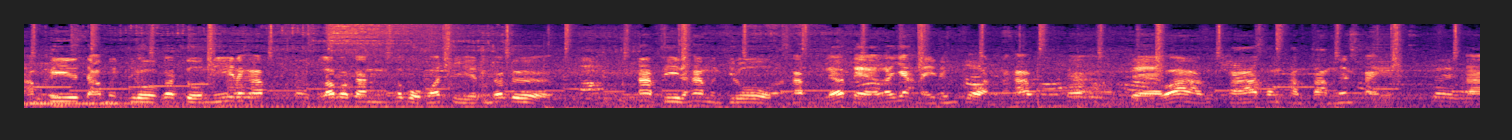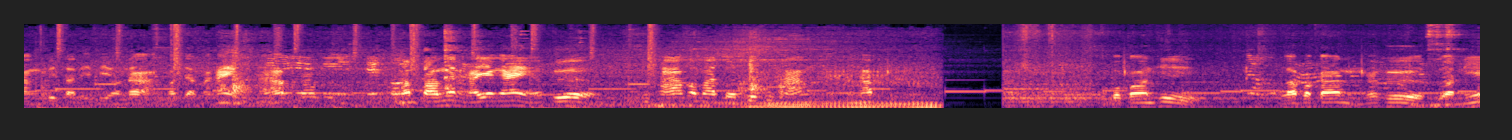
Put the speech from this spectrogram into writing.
3 ปี30,000กิโลก็โซนนี้นะครับ รับประกันระบบหัวฉีดก็คือ 5 ปีหรือ50,000กิโลนะครับ แล้วแต่ระยะไหนถึงก่อนนะครับ แต่ว่าลูกค้าต้องทำตามเงื่อนไขทางบริษัทเอพีฮอนด้าเขาจัดมาให้นะครับทำตามเงื่อนไขยังไงก็คือลูกค้าเข้ามาตรวจเช็คทุกครั้งนะครับ อุปกรณ์ที่รับประกันก็คือส่วนนี้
